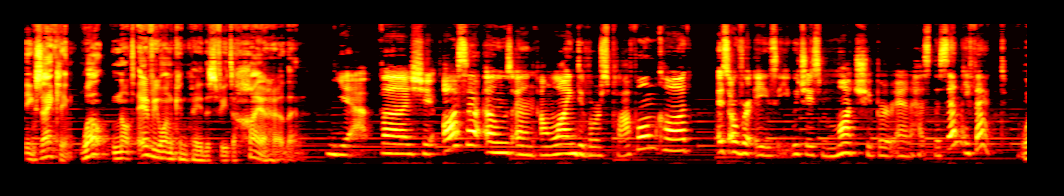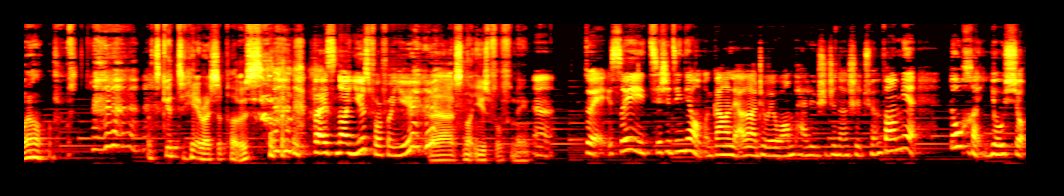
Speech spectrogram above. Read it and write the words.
Exactly. Well, not everyone can pay this fee to hire her then. Yeah, but she also owns an online divorce platform called It's Over Easy, which is much cheaper and has the same effect. Well, that's good to hear, I suppose. But it's not useful for you. uh, it's not useful for me. 对，所以其实今天我们刚刚聊到这位王牌律师，真的是全方面都很优秀，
